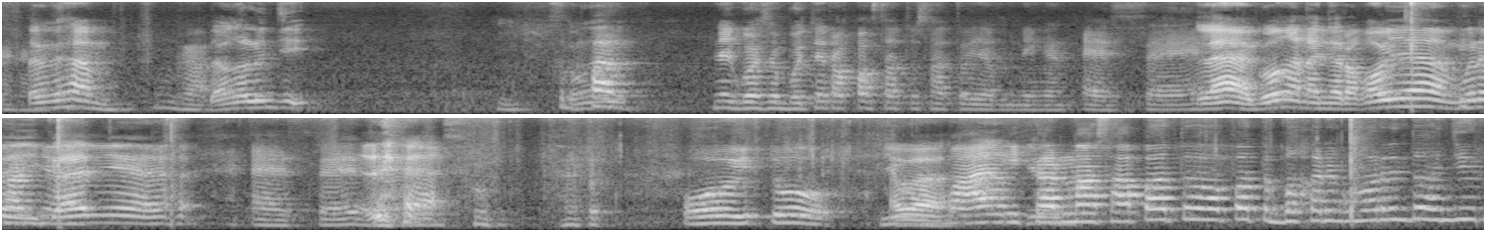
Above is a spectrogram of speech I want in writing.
Tapi Ham, Enggak. tau nggak lu Ji? sepat Nih gue sebutin rokok satu-satu yang mendingan ese, Lah, gue nggak nanya rokoknya, gue nanya Ikannya. ese, oh itu Apa? ikan mas apa tuh apa tebakan yang kemarin tuh anjir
